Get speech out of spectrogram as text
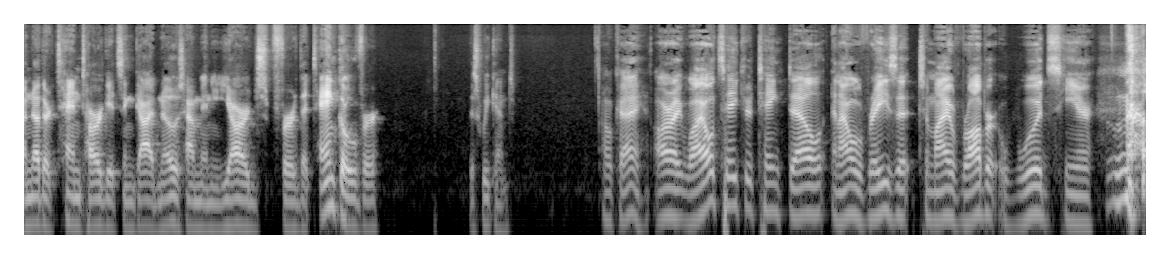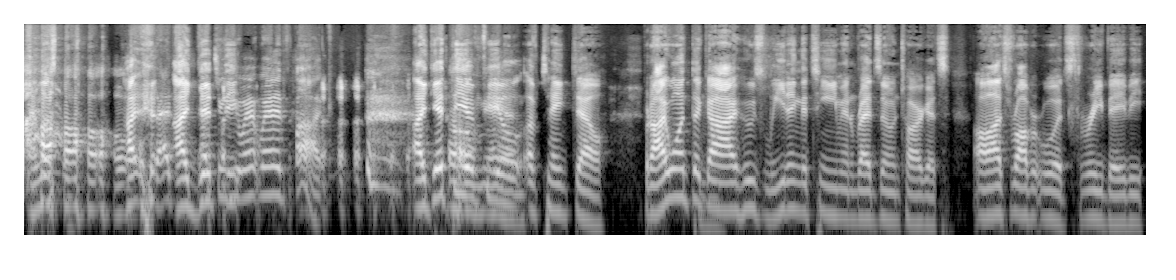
another 10 targets and God knows how many yards for the tank over this weekend. Okay. All right. Well, I'll take your Tank Dell and I will raise it to my Robert Woods here. No, I- I get the- you went with. Fuck. I get the Oh, appeal man. of Tank Dell, but I want the Mhm. guy who's leading the team in red zone targets. Oh, that's Robert Woods, three, baby.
